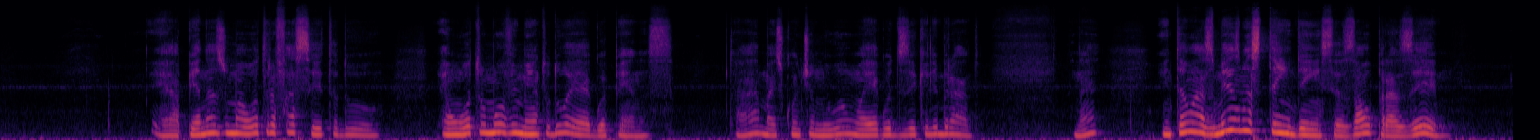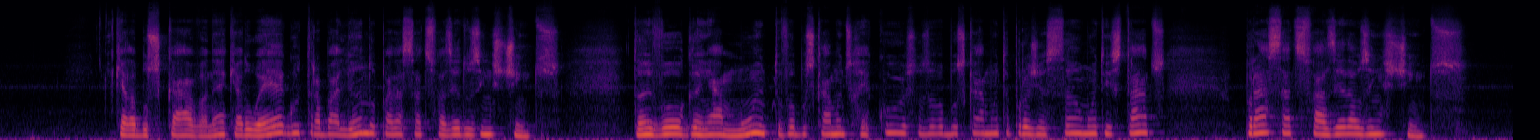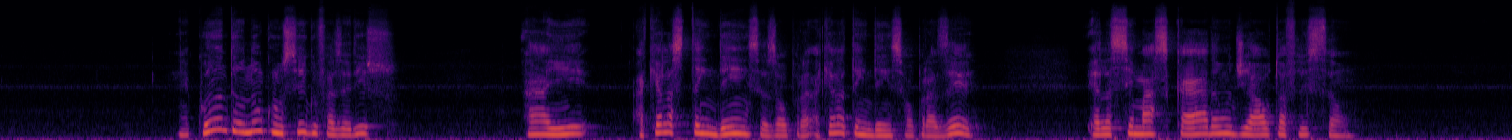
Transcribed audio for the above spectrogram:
É apenas uma outra faceta do, é um outro movimento do ego apenas, tá? Mas continua um ego desequilibrado, né? Então, as mesmas tendências ao prazer que ela buscava, né? Que era o ego trabalhando para satisfazer os instintos. Então, eu vou ganhar muito, vou buscar muitos recursos, eu vou buscar muita projeção, muito status para satisfazer aos instintos. Quando eu não consigo fazer isso, aí aquelas tendências ao aquela tendência ao prazer, elas se mascaram de autoaflição,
